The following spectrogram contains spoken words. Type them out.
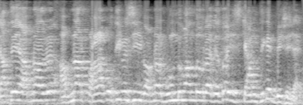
যাতে আপনার আপনার পাড়া প্রতিবেশী বা আপনার বন্ধু বান্ধবরা যাতে এই স্ক্যাম থেকে বেঁচে যায়।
